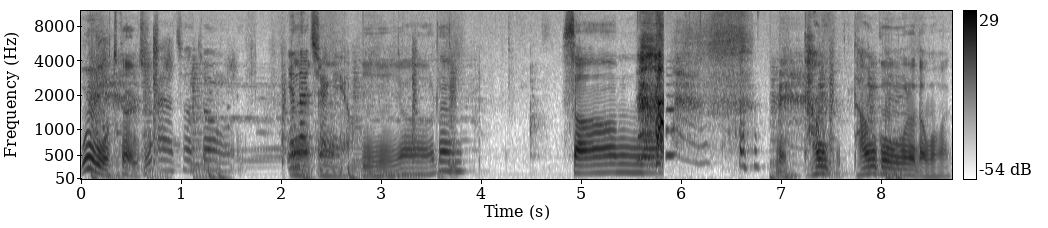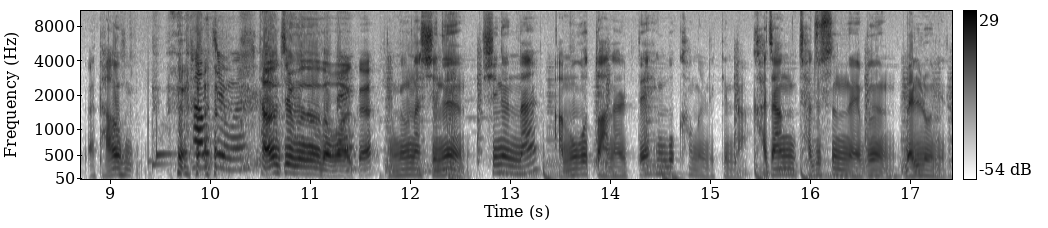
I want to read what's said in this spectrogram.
오 이거 어떻게 알지? 아, 저좀 옛날 네, 취향이에요. 네. 이 여름 Summer 네 다음 다음 곡으로 넘어가 아, 다음 다음 질문. 다음 질문으로 넘어갈까요? 정경라 씨는 쉬는 날 아무것도 안 할 때 행복함을 느낀다. 가장 자주 쓰는 앱은 멜론이다.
